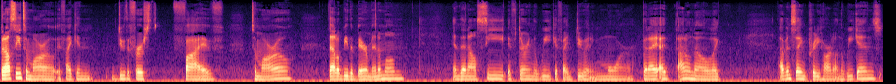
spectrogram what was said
But I'll see tomorrow if I can do the first five tomorrow. That'll be the bare minimum. And then I'll see if during the week if I do any more. But I I, I don't know. Like I've been studying pretty hard on the weekends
